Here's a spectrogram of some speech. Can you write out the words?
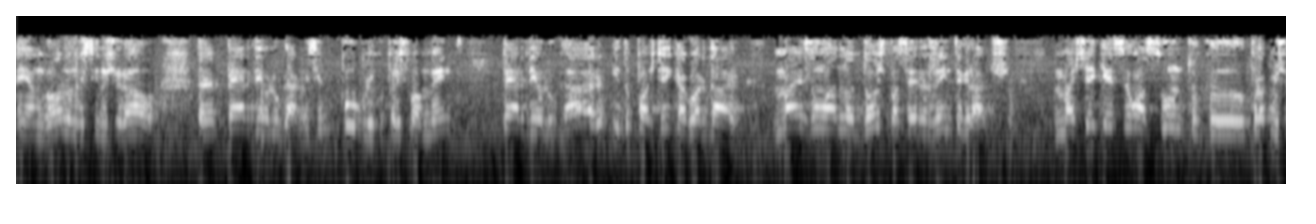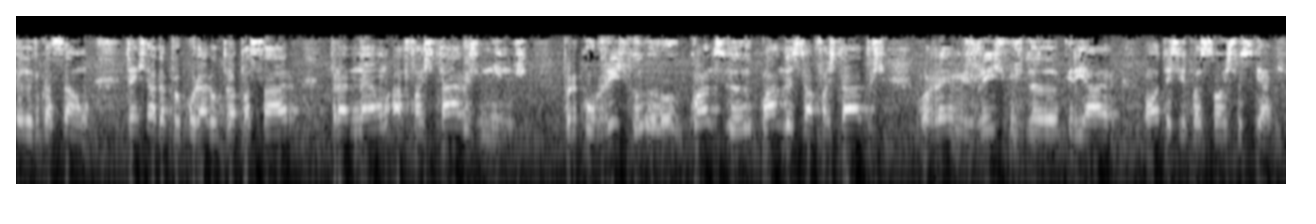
em Angola, no ensino geral, eh, perdem o lugar. No ensino público, principalmente, perdem o lugar e depois têm que aguardar mais um ano ou dois para serem reintegrados. Mas sei que esse é um assunto que o próprio Ministério da Educação tem estado a procurar ultrapassar para não afastar os meninos. Porque o risco, eh, quando, quando eles são afastados, corremos riscos de criar outras situações sociais.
